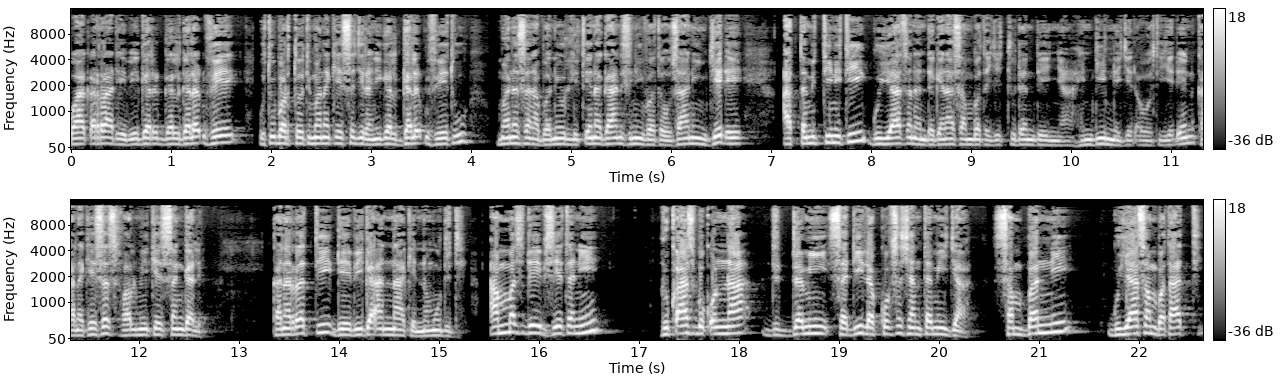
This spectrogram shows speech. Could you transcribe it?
waaqarraa deebi'ee galgala dhufee utuu bartooti mana keessa jiranii galgala dhufeetu mana sana banee ol lixee nagaan isiniif haa ta'u. Isaaniin jedhe attamittiiniti guyyaa sana daganaa sanbata jechuu dandeenya hin diinne jedha kana keessas falmii keessan gale kanarratti deebii ga'annaa kennamuu dide ammas deebiseetanii luqaas boqonnaa 23 lakkoofsa 56 sanbanni guyyaa sanbataatti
